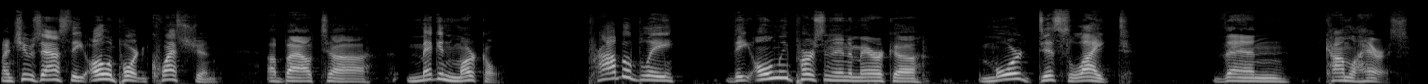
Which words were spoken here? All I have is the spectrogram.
And she was asked the all important question about uh, Meghan Markle, probably the only person in America more disliked than Kamala Harris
